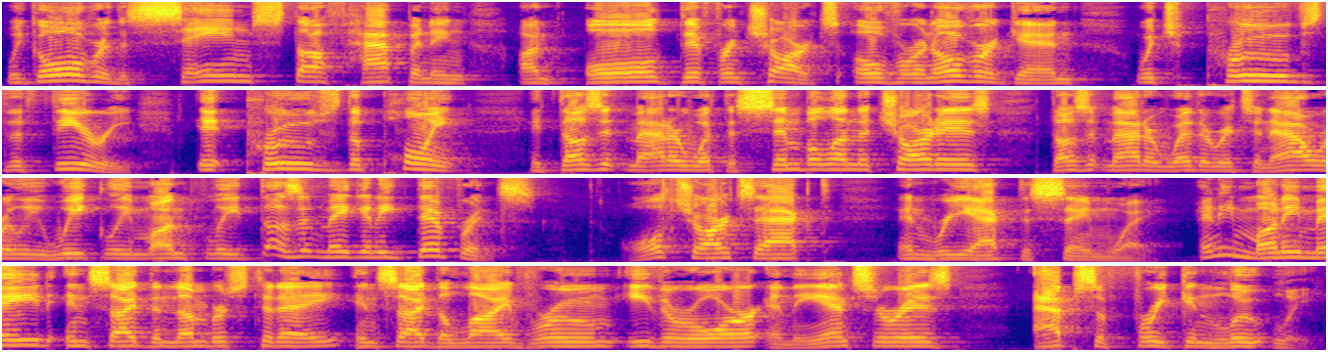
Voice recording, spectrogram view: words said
We go over the same stuff happening on all different charts over and over again, which proves the theory. It proves the point. It doesn't matter what the symbol on the chart is, doesn't matter whether it's an hourly, weekly, monthly, doesn't make any difference. All charts act and react the same way. Any money made inside the numbers today, inside the live room, either or? And the answer is abso-freaking-lutely.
